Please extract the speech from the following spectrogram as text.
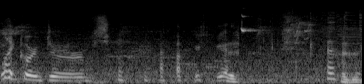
Like hors d'oeuvres. yeah. Hey, look,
